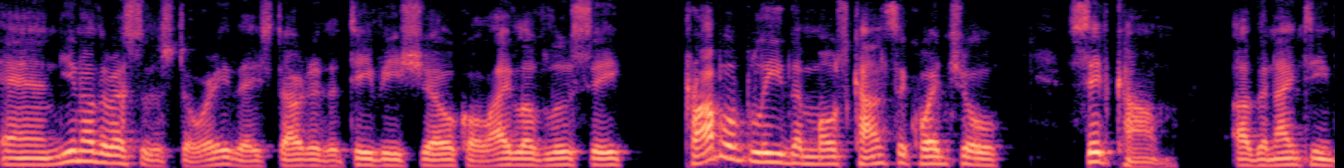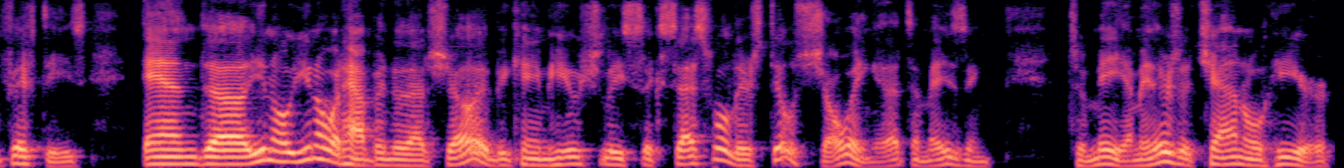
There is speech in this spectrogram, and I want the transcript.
And you know the rest of the story. They started a TV show called I Love Lucy, probably the most consequential sitcom of the 1950s. And uh, you know, you know what happened to that show? It became hugely successful. They're still showing it. That's amazing to me. I mean, there's a channel here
